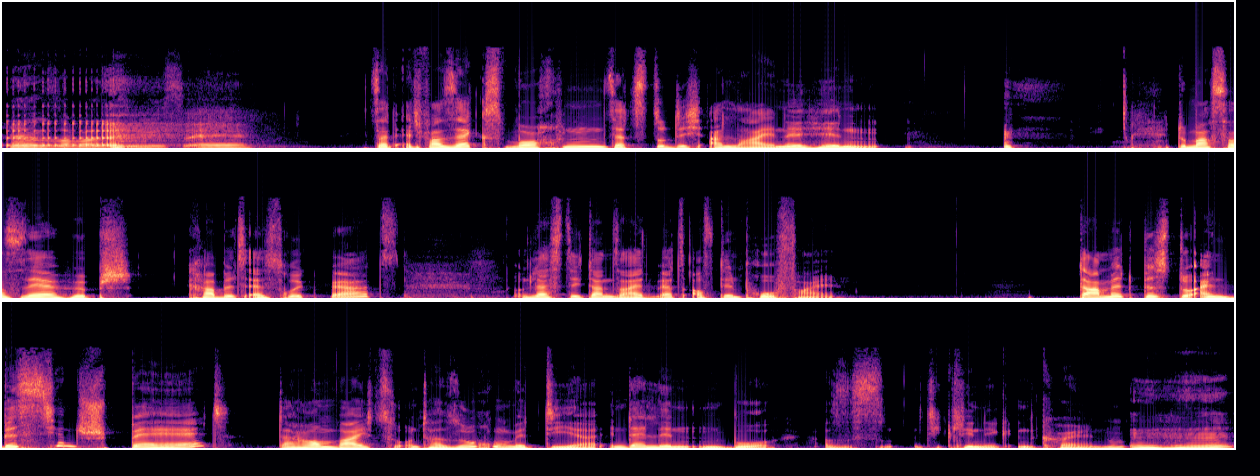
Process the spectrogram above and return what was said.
Das ist aber süß, ey. Seit etwa sechs Wochen setzt du dich alleine hin. Du machst das sehr hübsch, krabbelst erst rückwärts und lässt dich dann seitwärts auf den Po fallen. Damit bist du ein bisschen spät, darum war ich zur Untersuchung mit dir in der Lindenburg. Also die Klinik in Köln. Ne? Mhm.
